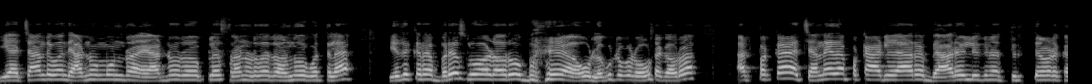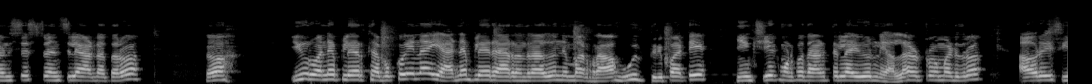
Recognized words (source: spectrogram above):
ಈ ಚಾಂದ ಒಂದು ಎರಡ್ನೂರು ಮೂರು ಎರಡ್ನೂರು ಪ್ಲಸ್ ರನ್ ಹೊಡೆದ್ರು ಅನ್ನೋದು ಗೊತ್ತಿಲ್ಲ. ಇದಕ್ಕರ ಬರೀ ಸ್ಲೋ ಆಡೋರು, ಬರೀ ಅವ್ರು ಲಘು ಲಘು ಔಟ್ ಆಗವ್ರು. ಅಟ್ ಪಕ್ಕ ಚೆನ್ನೈದ ಪಕ್ಕ ಆಡಲಿಲ್ಲ, ಆದ್ರೆ ಬ್ಯಾರೆ ಲೀಗ್ನ ತಿರ್ತಿರೋಡ ಕನ್ಸಿಸ್ಟೆನ್ಸಿಲಿ ಆಡ್ಲತ್ತಾರು. ಇವ್ರು ಒಂದೇ ಪ್ಲೇಯರ್ ಹೇಳ್ಬೇಕು ಇನ್ನು ಎರಡನೇ ಪ್ಲೇಯರ್ ಯಾರಂದ್ರೆ ಅದು ನಿಮ್ಮ ರಾಹುಲ್ ತ್ರಿಪಾಠಿ. ಹಿಂಗೆ ಶೇಕ್ ಮಾಡ್ಕೊತ ಆಡ್ತಿಲ್ಲ ಇವ್ರನ್ನ ಎಲ್ಲ ಟ್ರೋ ಮಾಡಿದ್ರು. ಅವ್ರಿಗೆ ಸಿ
